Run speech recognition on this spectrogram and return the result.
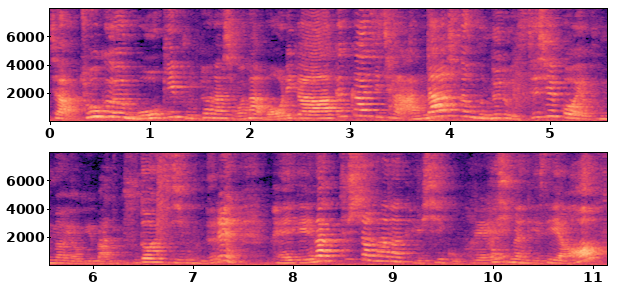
자, 조금 목이 불편하시거나 머리가 끝까지 잘 안 나으시는 분들도 있으실 거예요. 분명 여기 많이 굳어 있으신 분들은 베개나 쿠션 하나 대시고 네. 하시면 되세요.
